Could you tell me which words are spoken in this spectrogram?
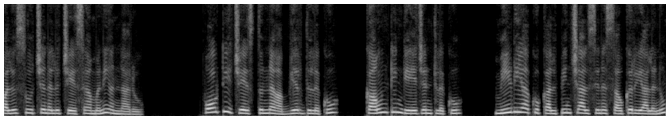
పలు సూచనలు చేశామని అన్నారు. పోటీ చేస్తున్న అభ్యర్థులకు కౌంటింగ్ ఏజెంట్లకు మీడియాకు కల్పించాల్సిన సౌకర్యాలను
